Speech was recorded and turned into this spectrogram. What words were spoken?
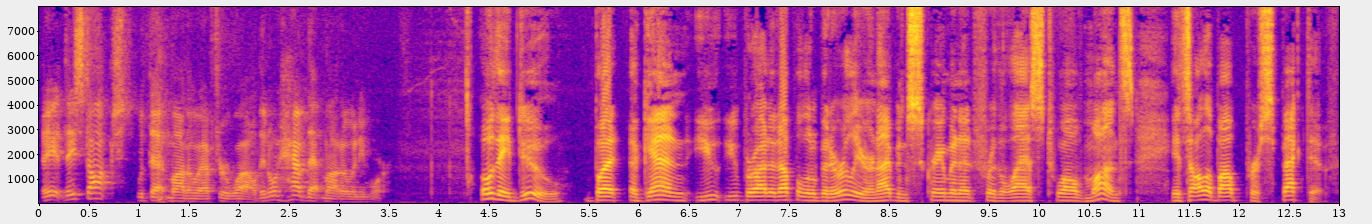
They they stopped with that motto after a while. They don't have that motto anymore. Oh, they do. But again, you, you brought it up a little bit earlier, and I've been screaming it for the last 12 months. It's all about perspective.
